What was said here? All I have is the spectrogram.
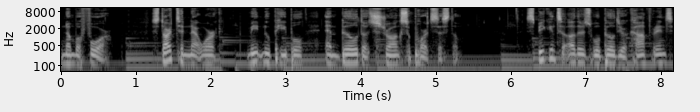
Number four, start to network, meet new people, and build a strong support system. Speaking to others will build your confidence,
